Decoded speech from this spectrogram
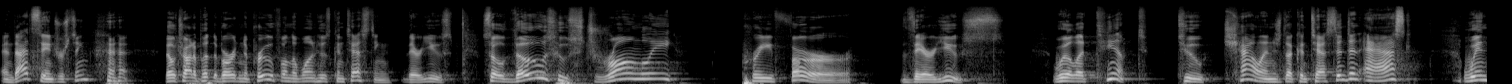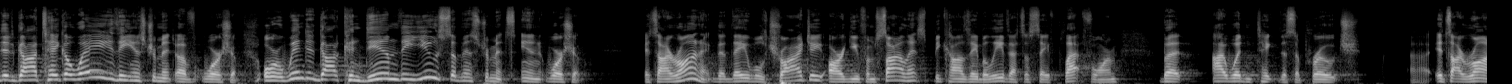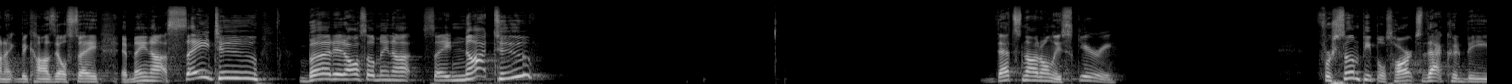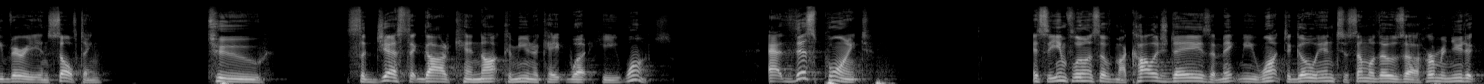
And that's interesting. They'll try to put the burden of proof on the one who's contesting their use. So those who strongly prefer their use will attempt to challenge the contestant and ask, when did God take away the instrument of worship? Or when did God condemn the use of instruments in worship? It's ironic that they will try to argue from silence because they believe that's a safe platform, but I wouldn't take this approach. Uh, it's ironic because they'll say, it may not say to, but it also may not say not to. That's not only scary, for some people's hearts, that could be very insulting to suggest that God cannot communicate what he wants. At this point, it's the influence of my college days that make me want to go into some of those uh, hermeneutic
